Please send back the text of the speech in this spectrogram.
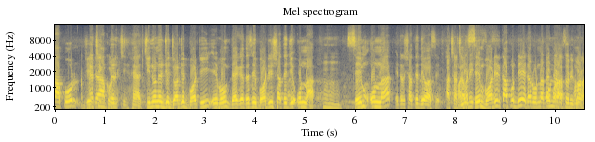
কাপড় যেটা আপনার হ্যাঁ চিননের যে জর্জেট বডি এবং দেখা যাচ্ছে বডির সাথে যে ওন্না সেম ওন্না এটার সাথে দেওয়া আছে। আচ্ছা, আচ্ছা, মানে মানে- সেম বডির কাপড় দিয়ে এটার ওন্নাটা করা আছে। তৈরি করা।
